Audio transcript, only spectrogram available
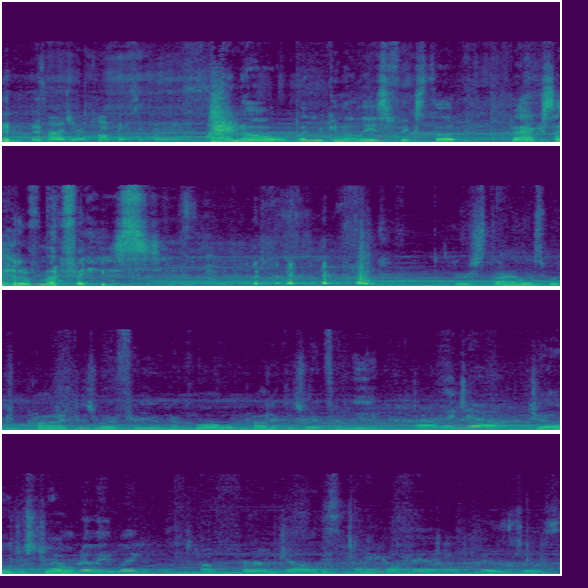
I told you I can't fix your face. I know, but you can at least fix the backside of my face. Your stylist, which product is right for you? Nicole, what product is right for me? Probably gel. Gel, just A gel? really like tough firm gel. Honey, your hair is just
